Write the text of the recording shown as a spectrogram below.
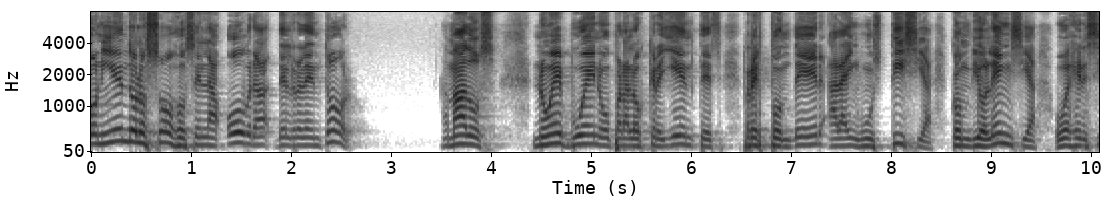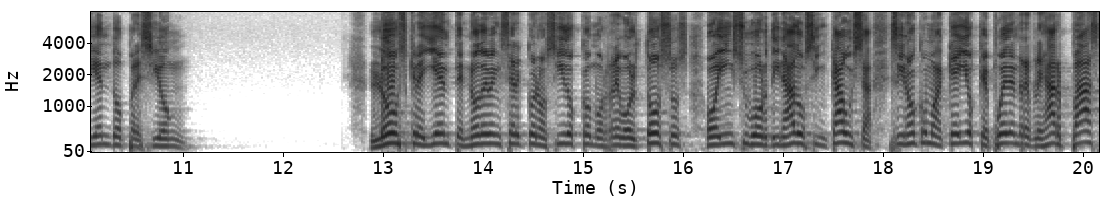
poniendo los ojos en la obra del Redentor. Amados, no es bueno para los creyentes responder a la injusticia con violencia o ejerciendo presión. Los creyentes no deben ser conocidos como revoltosos o insubordinados sin causa, sino como aquellos que pueden reflejar paz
